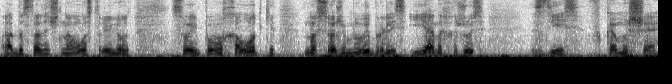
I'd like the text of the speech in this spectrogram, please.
а достаточно острый лед своей ПВХ-лодки, но все же мы выбрались, и я нахожусь здесь, в камыше.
